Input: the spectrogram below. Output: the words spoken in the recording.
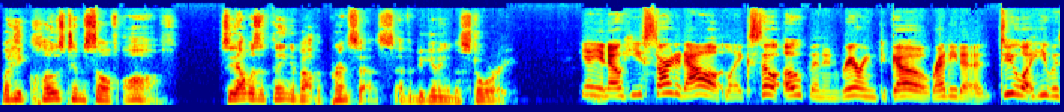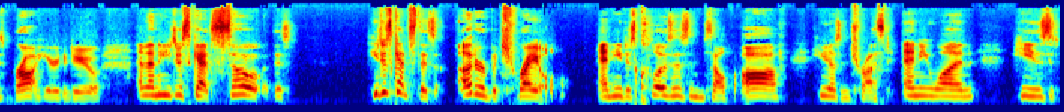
But he closed himself off. See, that was the thing about the princess at the beginning of the story. Yeah, you know, he started out like so open and rearing to go, ready to do what he was brought here to do. And then he just gets so this he just gets this utter betrayal and he just closes himself off. He doesn't trust anyone. He's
